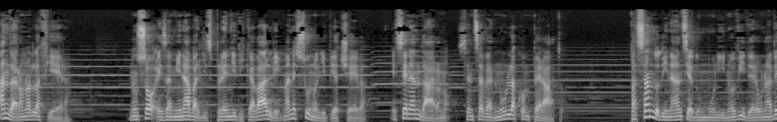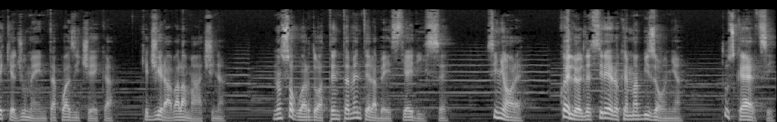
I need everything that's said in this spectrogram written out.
Andarono alla fiera. Non so esaminava gli splendidi cavalli, ma nessuno gli piaceva, e se ne andarono senza aver nulla comperato. Passando dinanzi ad un mulino videro una vecchia giumenta quasi cieca, che girava la macina. Non so guardò attentamente la bestia e disse Signore, quello è il destriero che m'ha bisogna. Tu scherzi.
